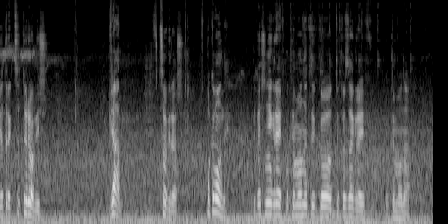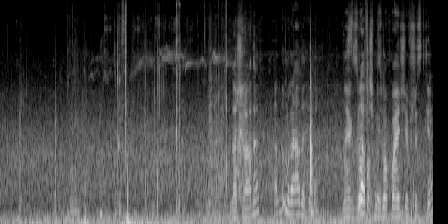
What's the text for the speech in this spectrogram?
Piotrek, co ty robisz? Gram W co grasz? w Pokemony. Ty weź nie graj w Pokemony, tylko, tylko zagraj w Pokemona. Dasz radę? A dam radę chyba. No jak złapa, Sprawdźmy. złapałeś się wszystkie?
